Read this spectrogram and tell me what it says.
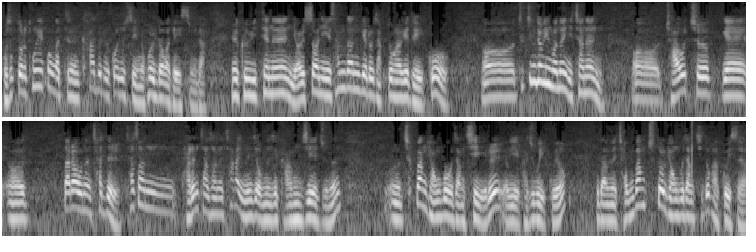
고속도로 통행권 같은 카드를 꽂을 수 있는 홀더가 되어 있습니다. 그 밑에는 열선이 3단계로 작동하게 되어 있고 어, 특징적인 거는 이 차는 어, 좌우측에 어, 따라오는 차들 차선 다른 차선에 차가 있는지 없는지 감지해주는 어, 측방 경보 장치를 여기 가지고 있고요. 그 다음에 전방 추돌 경보 장치도 갖고 있어요.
